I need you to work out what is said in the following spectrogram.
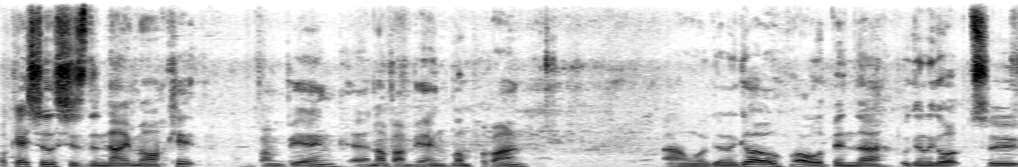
Okay, so this is the night market, Vang Vieng, uh, not Vang Vieng, Luang Prabang. And we're going to go, oh, we've been there, we're going to go up to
